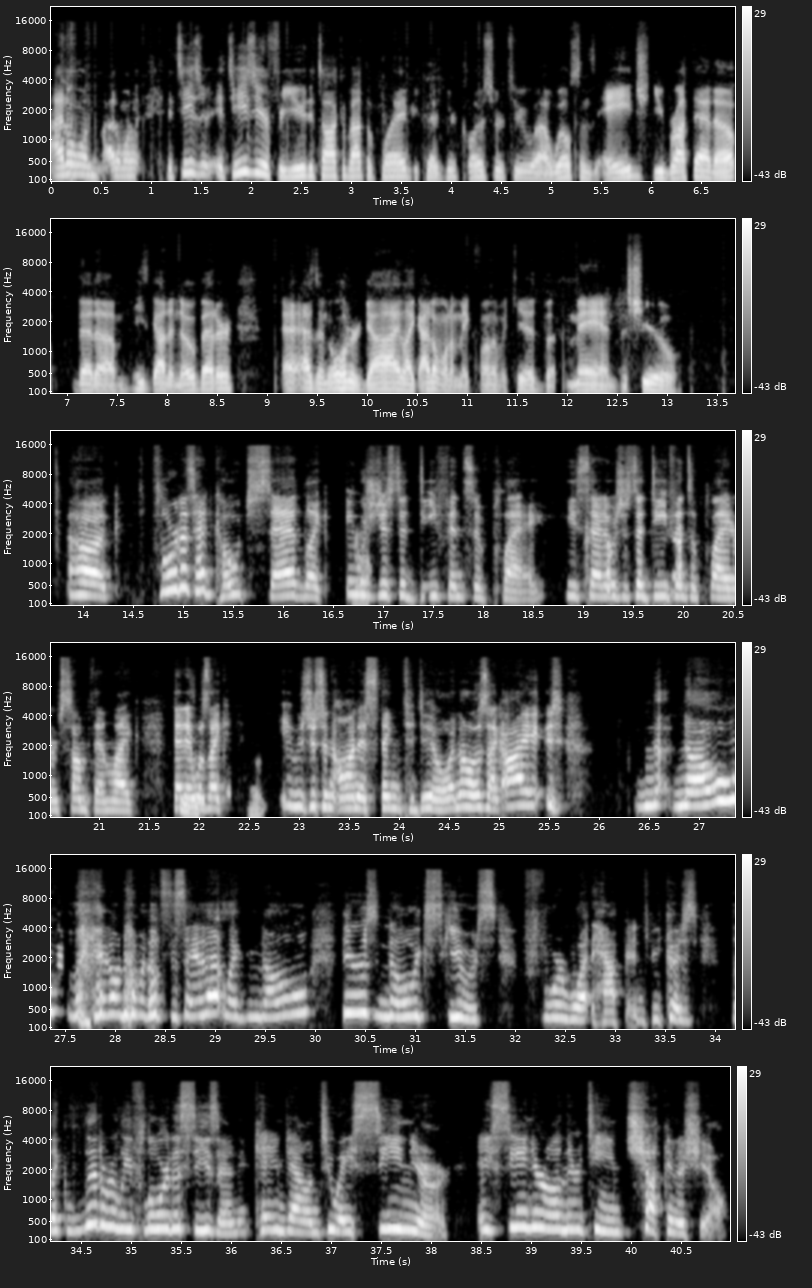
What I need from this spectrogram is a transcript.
I don't want. I don't want to. It's easier. It's easier for you to talk about the play because you're closer to uh, Wilson's age. You brought that up. That um, he's got to know better. As an older guy, like I don't want to make fun of a kid, but man, the shoe. Uh, Florida's head coach said like it no. was just a defensive play. He said it was just a defensive play or something like that. It was like it was just an honest thing to do, and I was like, I no, like I don't know what else to say to that. Like, no, there is no excuse for what happened because, like, literally, Florida season came down to a senior, a senior on their team chucking a shoe,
